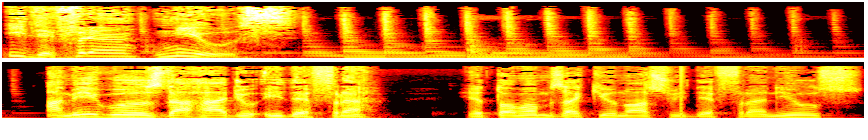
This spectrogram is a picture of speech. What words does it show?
Idefran News. Amigos da Rádio Idefran, retomamos aqui o nosso Idefran News,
